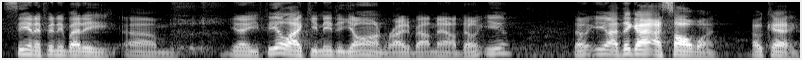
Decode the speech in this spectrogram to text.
Seeing if anybody, um, you know, you feel like you need to yawn right about now, don't you? Don't you? I think I, I saw one. Okay.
